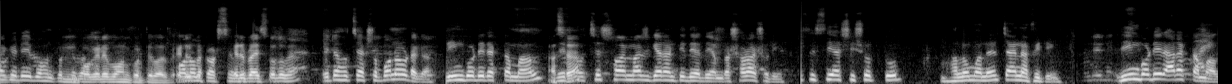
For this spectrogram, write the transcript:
পকেটেই বহন করতে পারবে। পকেটে বহন করতে পারবে। কলম টর্চের এটার প্রাইস কত ভাই? এটা হচ্ছে একশো পনেরো টাকা। রিং বডির একটা মাল আচ্ছা। যেটা হচ্ছে ছয় মাস গ্যারান্টি দিয়ে দিই আমরা সরাসরি। ছিয়াশি সত্তর ভালো মানের চায়না ফিটিং রিং বডির আর একটা মাল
